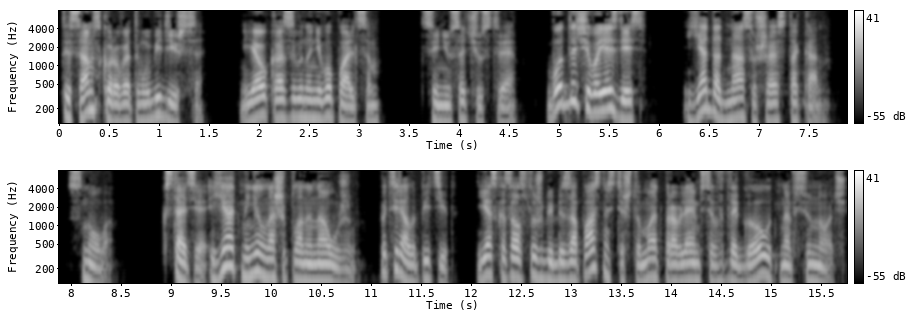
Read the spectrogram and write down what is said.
«Ты сам скоро в этом убедишься». Я указываю на него пальцем. Ценю сочувствие. «Вот для чего я здесь». Я до дна осушаю стакан. Снова. Кстати, я отменил наши планы на ужин. Потерял аппетит. Я сказал службе безопасности, что мы отправляемся в The Goat на всю ночь.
